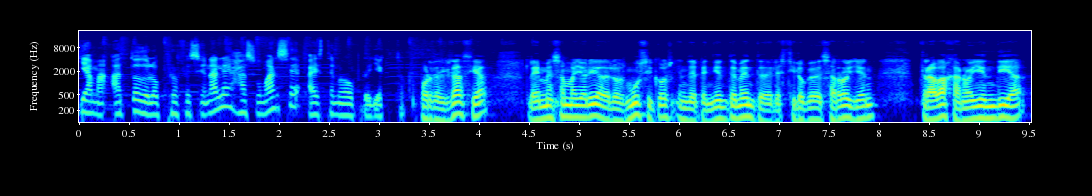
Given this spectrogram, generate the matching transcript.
llama a todos los profesionales a sumarse a este nuevo proyecto. Por desgracia, la inmensa mayoría de los músicos, independientemente del estilo que desarrollen, trabajan hoy en día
